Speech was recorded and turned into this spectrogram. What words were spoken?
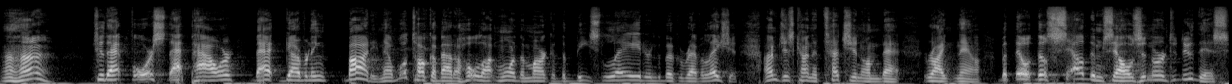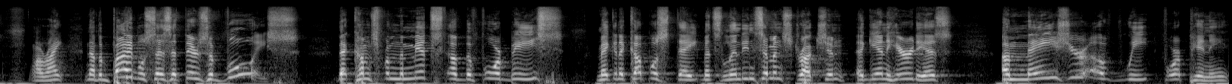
Uh huh to that force, that power, that governing body. Now, we'll talk about a whole lot more of the mark of the beast later in the book of Revelation. I'm just kind of touching on that right now. But they'll, they'll sell themselves in order to do this. All right? Now, the Bible says that there's a voice that comes from the midst of the four beasts, making a couple of statements, lending some instruction. Again, here it is a measure of wheat for a penny,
